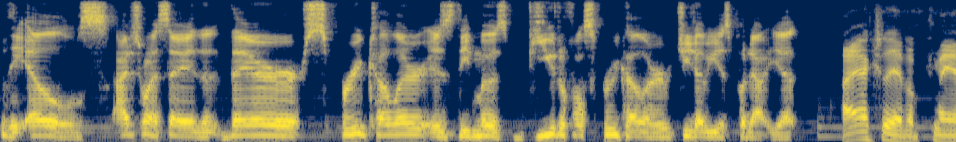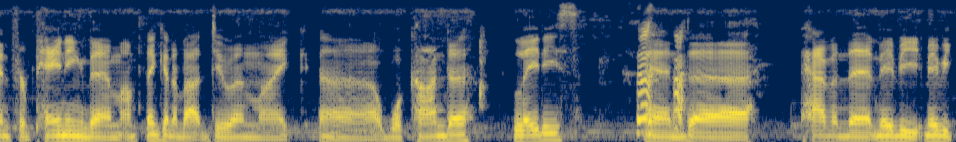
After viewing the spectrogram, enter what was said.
the elves, I just want to say that their sprue color is the most beautiful sprue color GW has put out yet. I actually have a plan for painting them. I'm thinking about doing like uh, Wakanda ladies and uh, having that maybe maybe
